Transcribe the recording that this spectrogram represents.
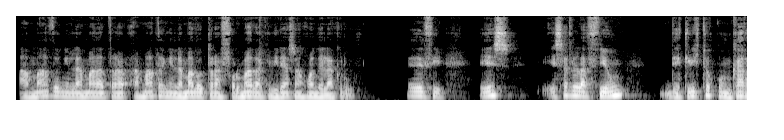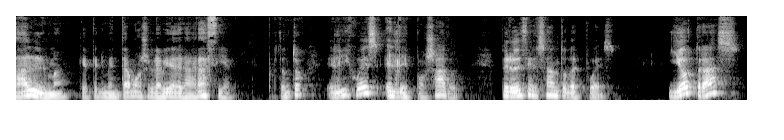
amado en el amada, amada en el amado transformada que dirá San Juan de la Cruz. Es decir, es esa relación de Cristo con cada alma que experimentamos en la vida de la gracia. Por tanto, el Hijo es el desposado. Pero dice el Santo después, y otras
